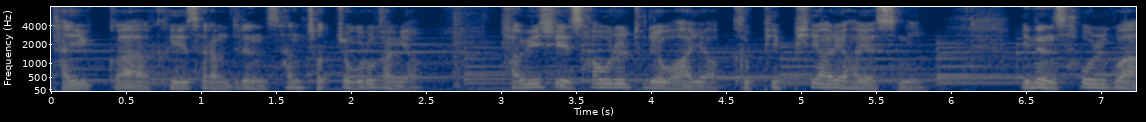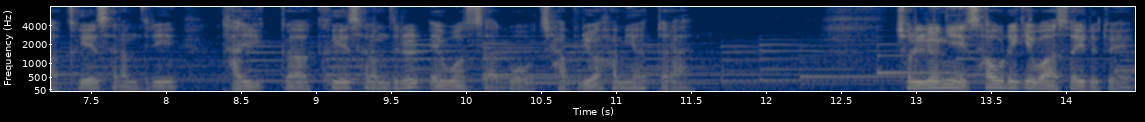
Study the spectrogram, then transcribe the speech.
다윗과 그의 사람들은 산 저쪽으로 가며 다윗이 사울을 두려워하여 급히 피하려 하였으니 이는 사울과 그의 사람들이 다윗과 그의 사람들을 애워싸고 잡으려 함이었더라 전령이 사울에게 와서 이르되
